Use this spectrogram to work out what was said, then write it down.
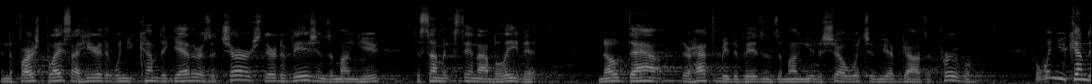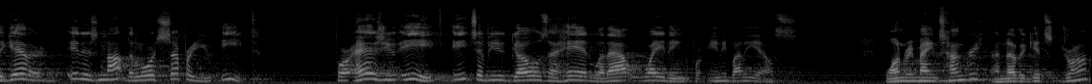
In the first place, I hear that when you come together as a church, there are divisions among you. To some extent, I believe it. No doubt there have to be divisions among you to show which of you have God's approval. But when you come together, it is not the Lord's Supper you eat. For as you eat, each of you goes ahead without waiting for anybody else. One remains hungry, another gets drunk.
